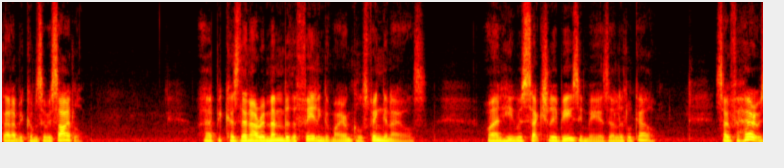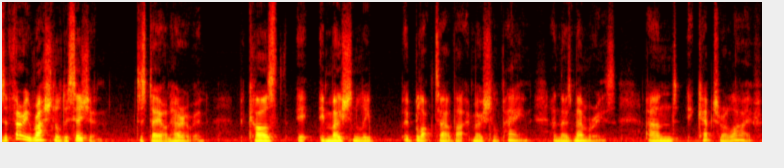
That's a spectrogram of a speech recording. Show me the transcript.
then I become suicidal uh, because then I remember the feeling of my uncle's fingernails when he was sexually abusing me as a little girl. So for her, it was a very rational decision to stay on heroin because it emotionally it blocked out that emotional pain and those memories, and it kept her alive.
